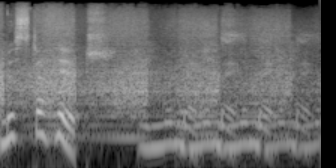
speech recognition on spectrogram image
Mr. Hitch in the mix.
